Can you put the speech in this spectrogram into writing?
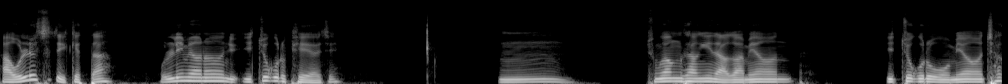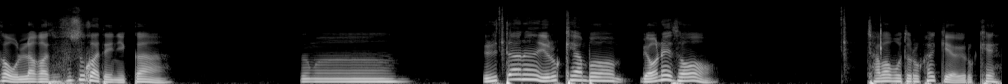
아 올릴 수도 있겠다. 올리면은 이- 이쪽으로 피해야지. 음 중앙상이 나가면 이쪽으로 오면 차가 올라가서 후수가 되니까 지금은 일단은 이렇게 한번 면에서 잡아보도록 할게요. 이렇게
